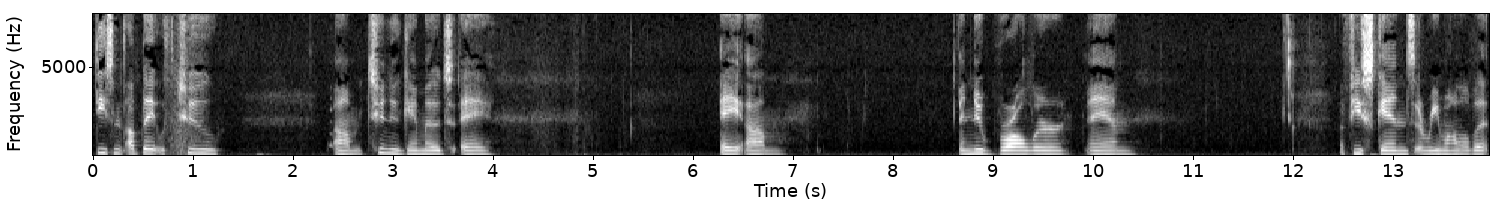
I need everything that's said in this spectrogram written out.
decent update with two um two new game modes, a a um a new brawler and a few skins, a remodel, but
